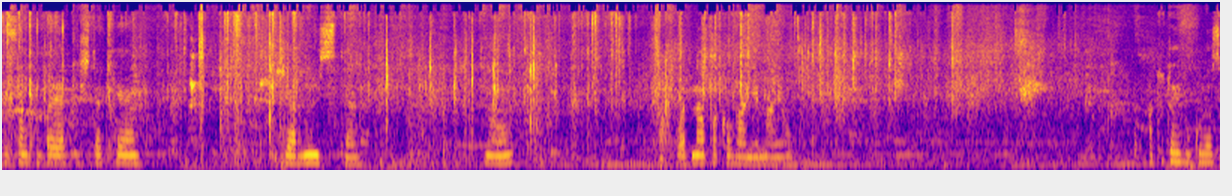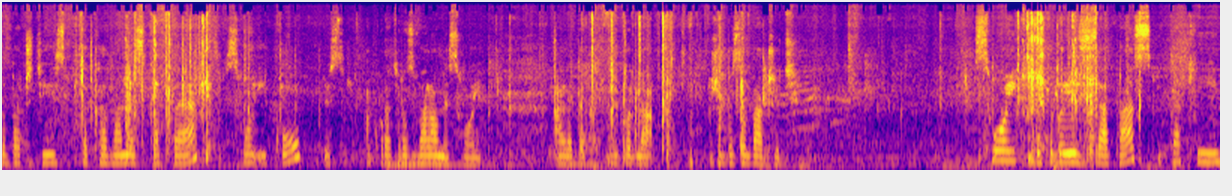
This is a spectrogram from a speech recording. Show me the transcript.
To są chyba jakieś takie ziarniste. No. Ładne opakowanie mają. A tutaj w ogóle zobaczcie, jest ta kawa Nescafe w słoiku. To jest akurat rozwalony słoik, ale tak tylko dla, żeby zobaczyć. Słoik i do tego jest zapas i taki,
